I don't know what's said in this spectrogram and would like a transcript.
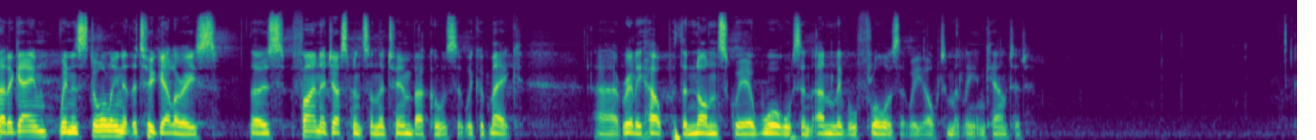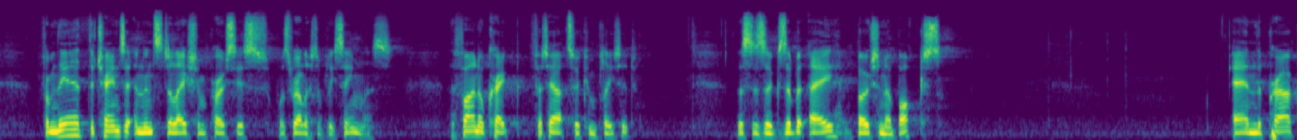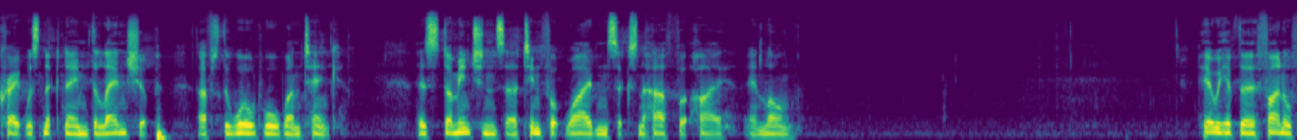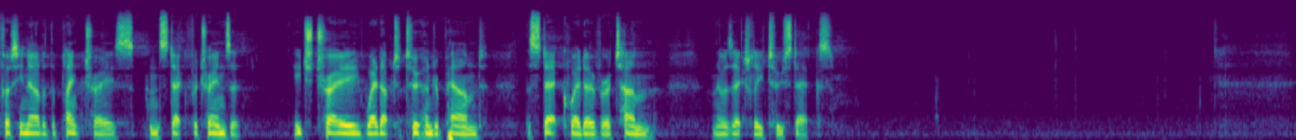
But again, when installing at the two galleries, those fine adjustments on the turnbuckles that we could make uh, really helped with the non-square walls and unlevel floors that we ultimately encountered. From there, the transit and installation process was relatively seamless. The final crate fit-outs were completed. This is Exhibit A, boat in a box, and the prow crate was nicknamed the Landship after the World War I tank. Its dimensions are 10 foot wide and 6.5 foot high and long. Here we have the final fitting out of the plank trays and stack for transit. Each tray weighed up to 200 pound. The stack weighed over a ton, and there was actually two stacks.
